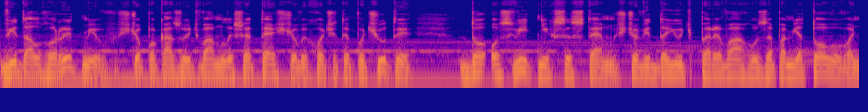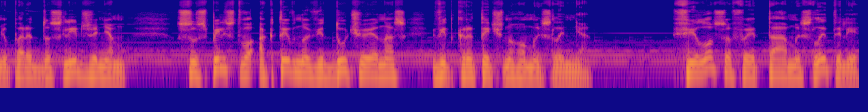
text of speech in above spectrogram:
Від алгоритмів, що показують вам лише те, що ви хочете почути, до освітніх систем, що віддають перевагу запам'ятовуванню перед дослідженням, суспільство активно відучує нас від критичного мислення. Філософи та мислителі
